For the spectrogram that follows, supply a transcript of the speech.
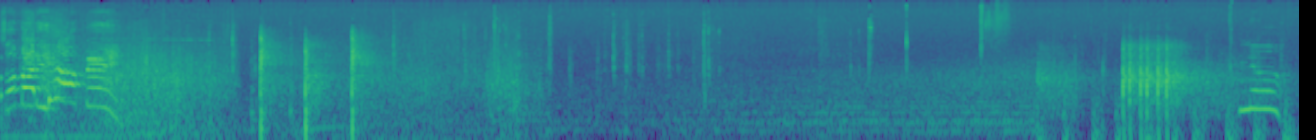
Somebody help me! 살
